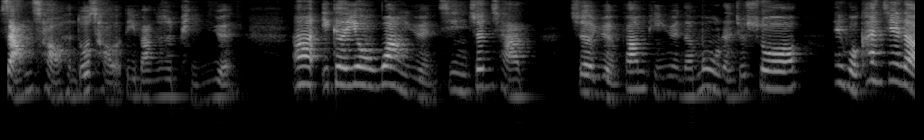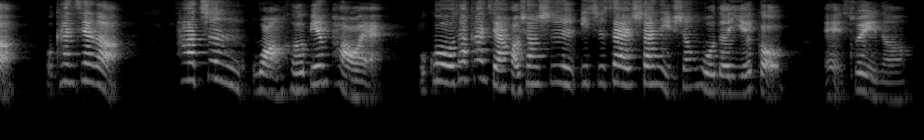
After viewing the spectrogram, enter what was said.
长草很多草的地方就是平原啊。一个用望远镜侦察着远方平原的牧人就说：“哎，我看见了，我看见了，他正往河边跑。哎，不过他看起来好像是一只在山里生活的野狗。哎，所以呢。”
